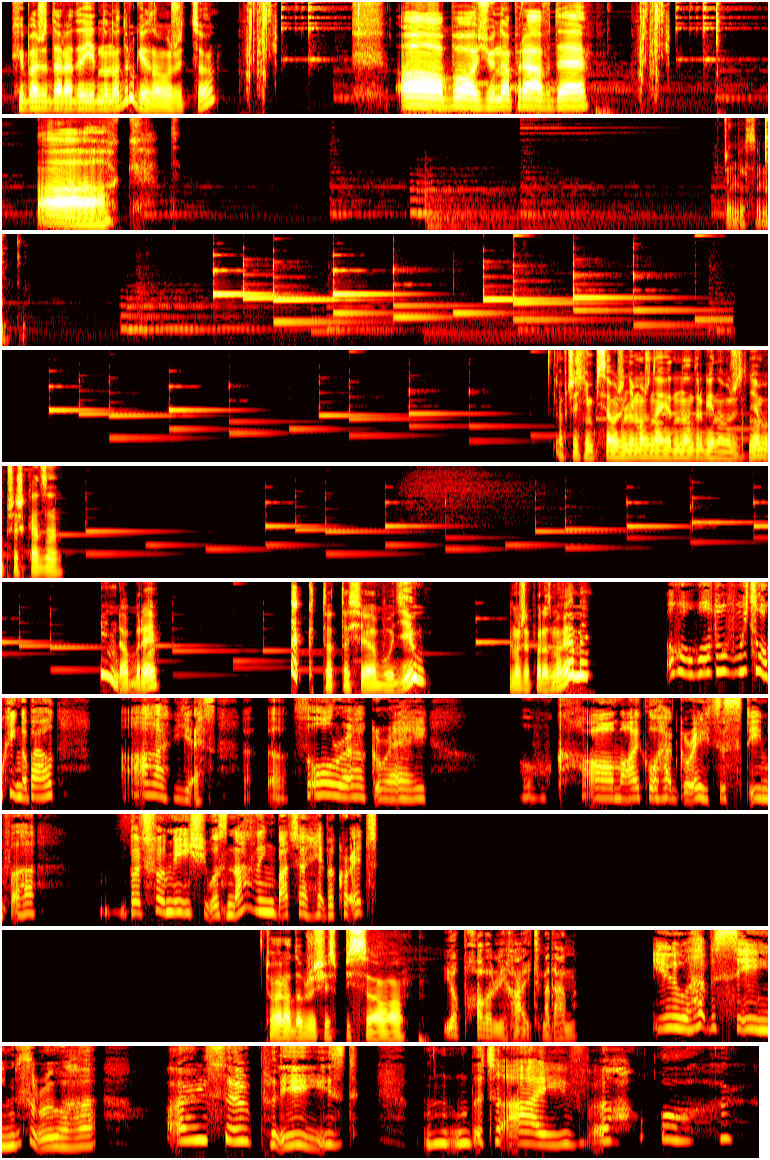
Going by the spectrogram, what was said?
Chyba, że da radę jedno na drugie założyć, co? O, Boziu, naprawdę? O, God. Nie chce mi to. A wcześniej pisało, że nie można jedno na drugie nałożyć, nie? Bo przeszkadza. Dobry. A kto to się obudził? Może porozmawiamy? Oh, what are we talking about? Ah, yes, uh, Thora Grey. Oh, Carmichael had great esteem for her, but for me she was nothing but a hypocrite. Tora dobrze się spisała. You're probably right, madame. You have seen through her. I'm so pleased mm, that I've uh, oh,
